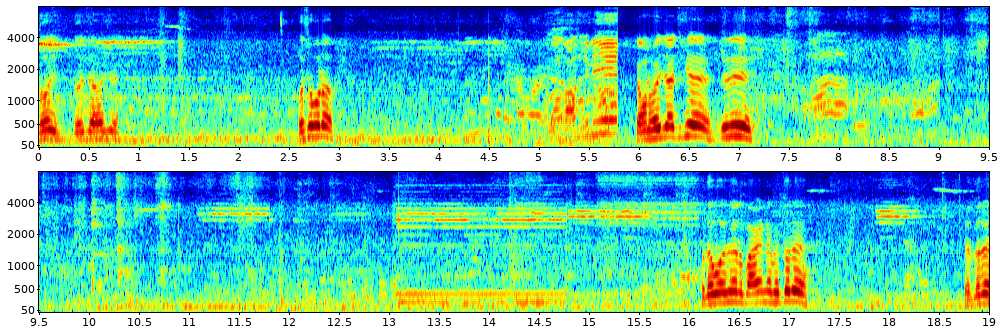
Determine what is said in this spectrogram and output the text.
দই দই দেওয়া হয়েছে। বসে পড়ো কেমন হয়েছে আজকে, দিদি? কোথায় বলছেন বাইরে না ভেতরে? ভেতরে?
